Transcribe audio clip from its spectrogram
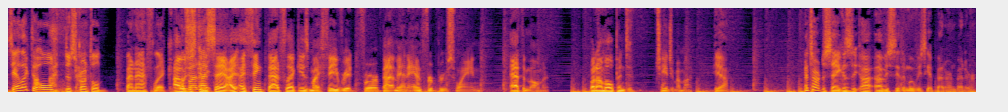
See, I like the old disgruntled Ben Affleck. I was just gonna say, I, I think Batfleck is my favorite for Batman and for Bruce Wayne at the moment, but I'm open to changing my mind. yeah. It's hard to say because uh, obviously the movies get better and better.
